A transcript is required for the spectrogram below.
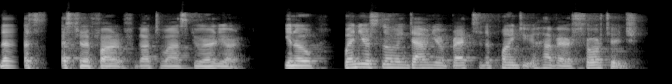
That's the question I forgot to ask you earlier. You know, when you're slowing down your breath to the point you have air shortage,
